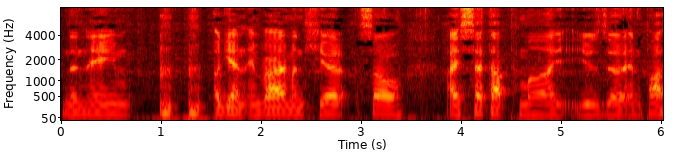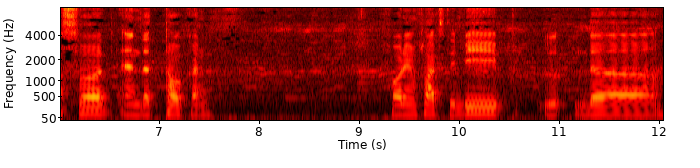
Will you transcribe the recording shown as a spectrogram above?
The name again environment here. So I set up my user and password and the token. For InfluxDB the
